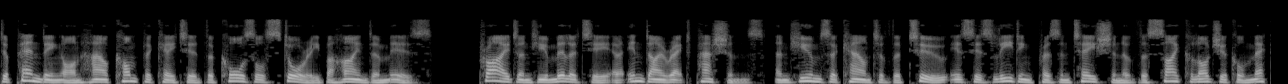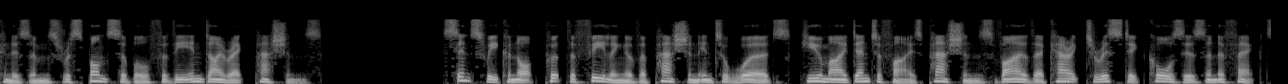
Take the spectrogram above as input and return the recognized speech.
depending on how complicated the causal story behind them is. Pride and humility are indirect passions, and Hume's account of the two is his leading presentation of the psychological mechanisms responsible for the indirect passions. Since we cannot put the feeling of a passion into words, Hume identifies passions via their characteristic causes and effects.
